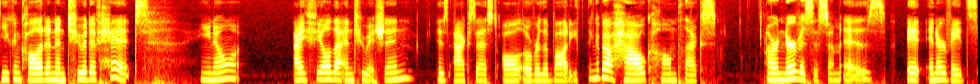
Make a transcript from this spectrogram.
you can call it an intuitive hit. You know, I feel that intuition is accessed all over the body. Think about how complex our nervous system is. It innervates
